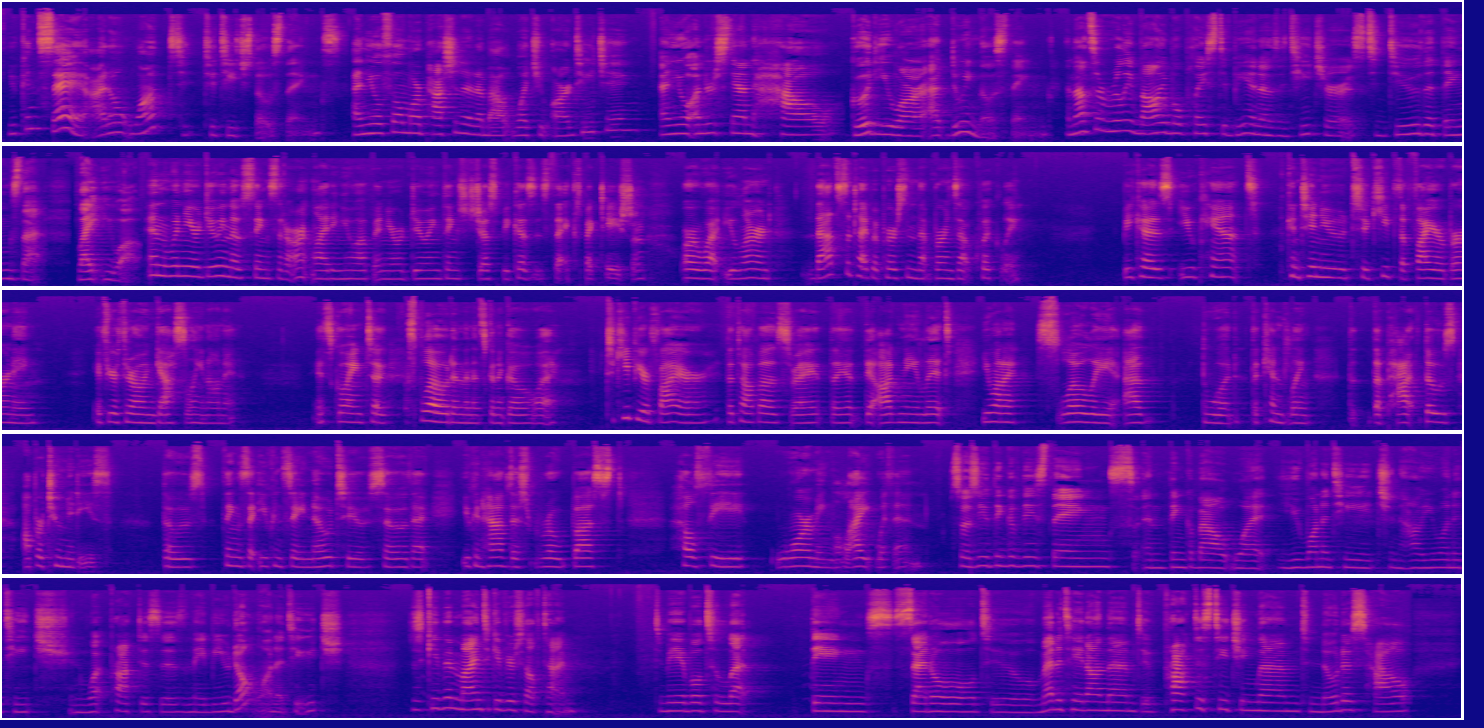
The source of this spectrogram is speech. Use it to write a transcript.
You can say, I don't want to teach those things. And you'll feel more passionate about what you are teaching and you'll understand how good you are at doing those things. And that's a really valuable place to be in as a teacher is to do the things that light you up. And when you're doing those things that aren't lighting you up and you're doing things just because it's the expectation or what you learned, that's the type of person that burns out quickly. Because you can't continue to keep the fire burning if you're throwing gasoline on it. It's going to explode and then it's going to go away to keep your fire, the tapas, right, the the agni lit, you want to slowly add the wood, the kindling, the, the pat, those opportunities, those things that you can say no to, so that you can have this robust, healthy, warming light within. So, as you think of these things and think about what you want to teach and how you want to teach and what practices maybe you don't want to teach, just keep in mind to give yourself time to be able to let things settle, to meditate on them, to practice teaching them, to notice how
